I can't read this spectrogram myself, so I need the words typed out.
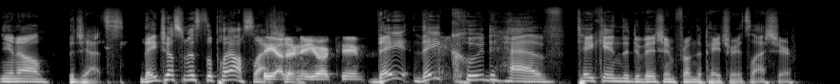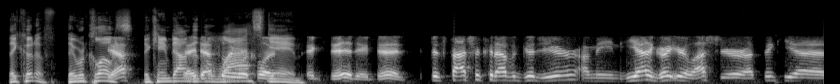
You know, The Jets. They just missed the playoffs last year. The year. other New York team. They they could have taken the division from the Patriots last year. They could have. They were close. Yeah. They came down to the last game. It did. It did. Fitzpatrick could have a good year. I mean, he had a great year last year. I think he had.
